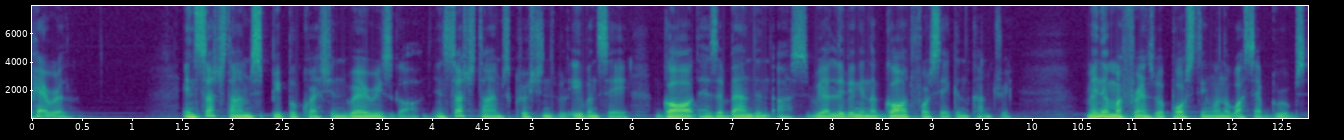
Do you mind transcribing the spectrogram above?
peril, in such times, people question, Where is God? In such times, Christians will even say, God has abandoned us. We are living in a God forsaken country. Many of my friends were posting on the WhatsApp groups,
